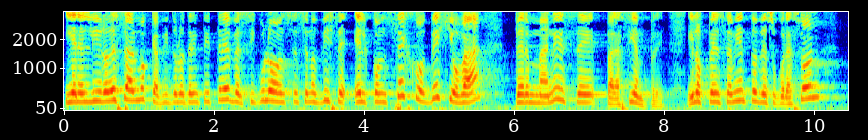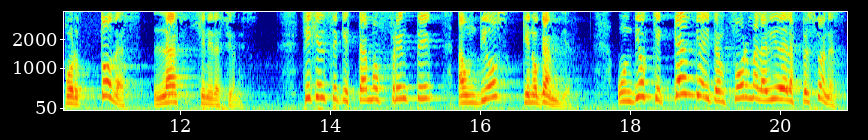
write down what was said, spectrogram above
Y en el libro de Salmos, capítulo 33, versículo 11, se nos dice, el consejo de Jehová permanece para siempre, y los pensamientos de su corazón por todas las generaciones. Fíjense que estamos frente a un Dios que no cambia, un Dios que cambia y transforma la vida de las personas,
